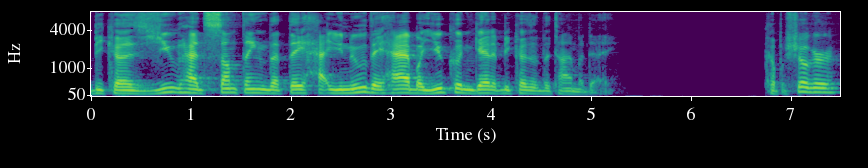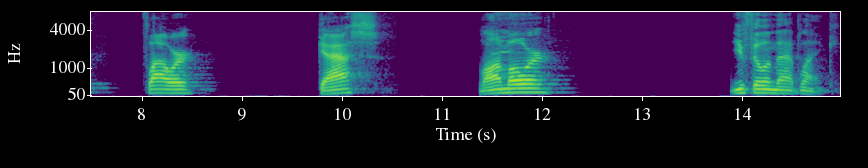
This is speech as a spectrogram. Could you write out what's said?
because you had something that they ha- you knew they had, but you couldn't get it because of the time of day. A Cup of sugar, flour, gas, lawnmower. You fill in that blank.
